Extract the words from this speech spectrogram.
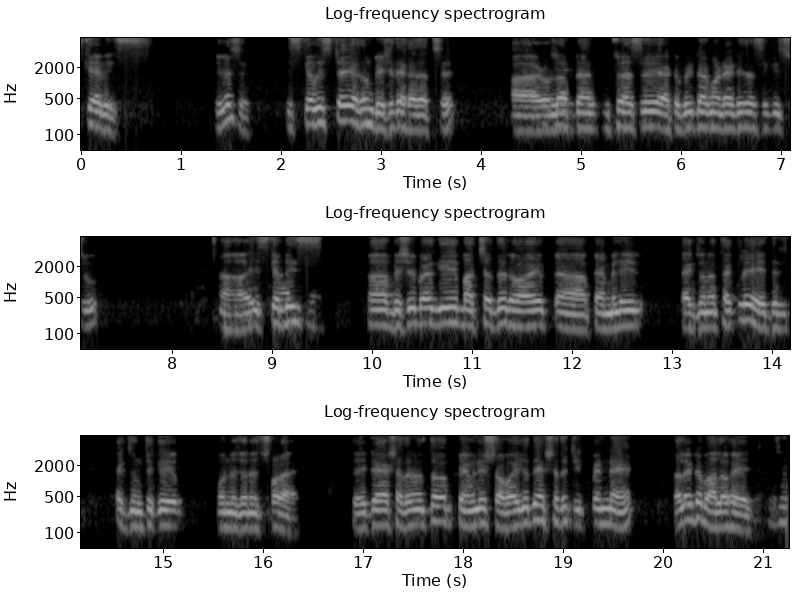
স্ক্যাবিস। ঠিক আছে? স্ক্যাবিসটাই এখন বেশি দেখা যাচ্ছে। আর হলো আপনার কিছু আছে অ্যাটোপিক ডার্মাটাইটিস আছে কিছু। স্ক্যাবিস বেশিরভাগই বাচ্চাদের হয় ফ্যামিলির একজনের থাকলে এদের একজন থেকে অন্যজনের ছড়ায়। তো এটা সাধারণত ফ্যামিলির সবাই যদি একসাথে ট্রিটমেন্ট নেয় তাহলে এটা ভালো হয়ে যায়। জি।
